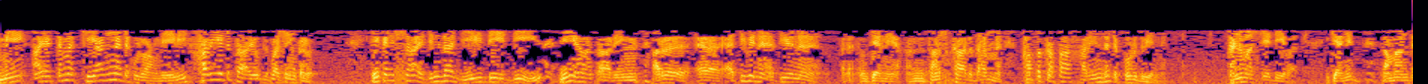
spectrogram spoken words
මේ අයතම කියන්නට පුළුවන් වේවි හරියට ප්‍රායෝගික වශයෙන් කළොත්. ඒක නිසා එදිනදා ජීවිතයේදී මේ ආකාරයෙන් අර ඇති වෙන ඇති වෙන අර කියන්නේ සංස්කාර ධර්ම කප කපා හරින්නට පුරුදු වෙන්නේ. අනවශ්‍ය දේවල්. කියන්නේ Tamanට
